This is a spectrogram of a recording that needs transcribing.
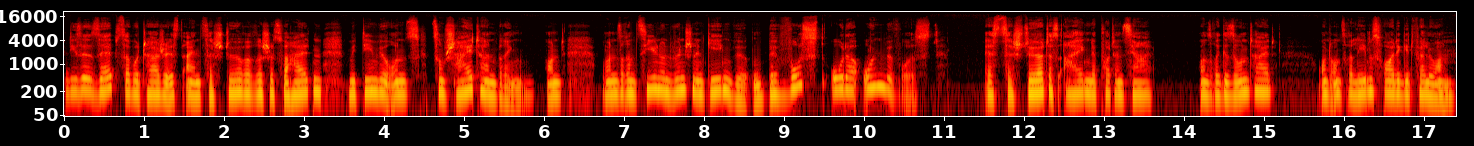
Diese Selbstsabotage ist ein zerstörerisches Verhalten, mit dem wir uns zum Scheitern bringen und unseren Zielen und Wünschen entgegenwirken, bewusst oder unbewusst. Es zerstört das eigene Potenzial unsere Gesundheit und unsere Lebensfreude geht verloren.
